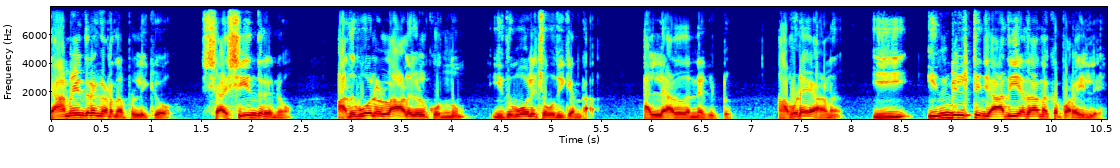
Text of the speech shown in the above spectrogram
രാമേന്ദ്രൻ കടന്നപ്പള്ളിക്കോ ശശീന്ദ്രനോ അതുപോലുള്ള ആളുകൾക്കൊന്നും ഇതുപോലെ ചോദിക്കണ്ട. അല്ലാതെ തന്നെ കിട്ടും. അവിടെയാണ് ഈ ഇൻബിൽറ്റ് ജാതീയത എന്നൊക്കെ പറയില്ലേ?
